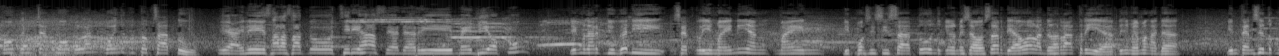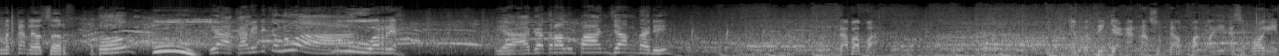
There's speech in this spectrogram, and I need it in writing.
mau kencang mau pelan poinnya tetap satu. Ya, ini salah satu ciri khas ya dari Medioku. Yang menarik juga di set kelima ini yang main di posisi satu untuk Indonesia All Star di awal adalah Ratri ya artinya memang ada intensi untuk menekan lewat serve. Betul? Uh, Ya, kali ini keluar. luar ya. Ya, agak terlalu panjang tadi. Gak apa-apa. Yang penting jangan langsung gampang lagi ngasih poin.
